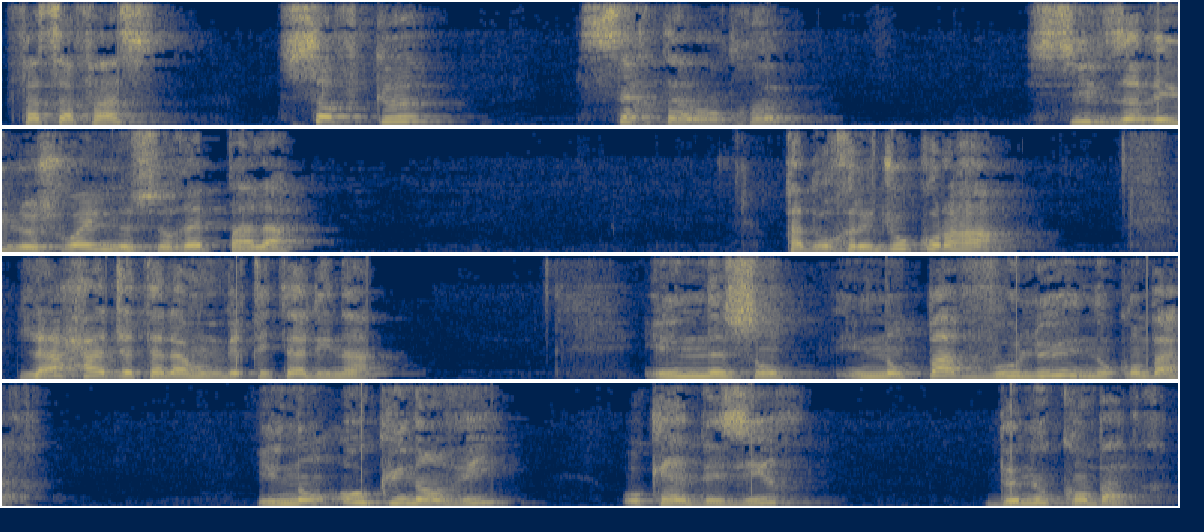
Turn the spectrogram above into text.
face à face, sauf que certains d'entre eux S'ils avaient eu le choix, ils ne seraient pas là. Ils ne sont, ils n'ont pas voulu nous combattre. Ils n'ont aucune envie, aucun désir de nous combattre.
